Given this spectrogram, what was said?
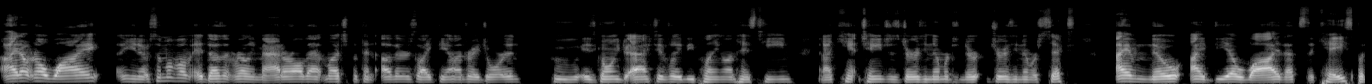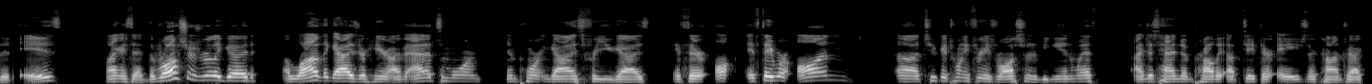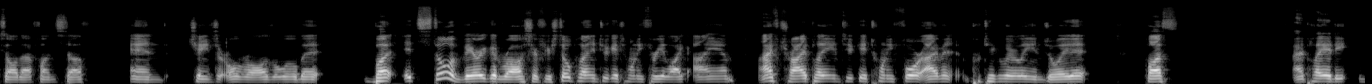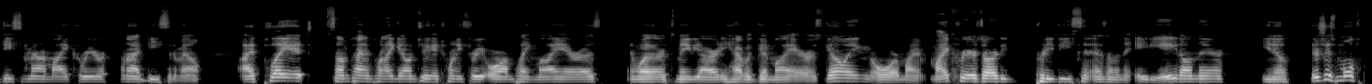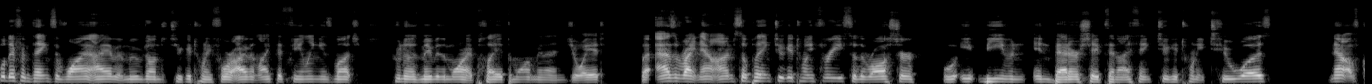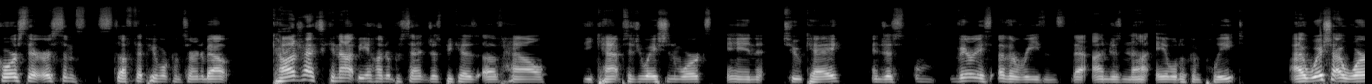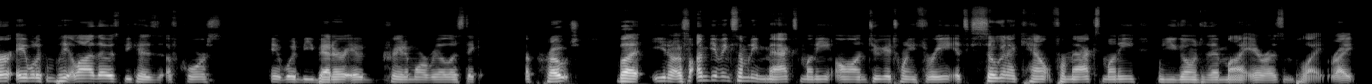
I don't know why. You know, some of them it doesn't really matter all that much, but then others like DeAndre Jordan, who is going to actively be playing on his team, and I can't change his jersey number to jersey number six. I have no idea why that's the case, but it is like I said, the roster is really good. A lot of the guys are here. I've added some more important guys for you guys. If they're if they were on uh, 2K23's roster to begin with, I just had to probably update their age, their contracts, all that fun stuff, and change their overalls a little bit. But it's still a very good roster. If you're still playing 2K23 like I am, I've tried playing 2K24. I haven't particularly enjoyed it. Plus, I play a de- decent amount of my career. Well, not a decent amount. I play it sometimes when I get on 2K23 or I'm playing my eras, and whether it's maybe I already have a good my eras going or my my career's already pretty decent as I'm an 88 on there. You know, there's just multiple different things of why I haven't moved on to 2K24. I haven't liked the feeling as much. Who knows? Maybe the more I play it, the more I'm going to enjoy it. But as of right now, I'm still playing 2K23, so the roster will be even in better shape than I think 2K22 was. Now, of course, there is some stuff that people are concerned about. Contracts cannot be 100% just because of how the cap situation works in 2K and just various other reasons that I'm just not able to complete. I wish I were able to complete a lot of those because, of course, it would be better. It would create a more realistic approach. But, you know, if I'm giving somebody max money on 2K23, it's still going to count for max money when you go into the My Eras and play, right?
